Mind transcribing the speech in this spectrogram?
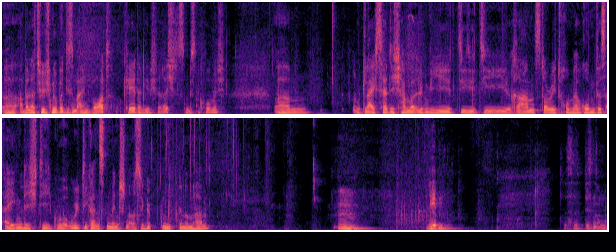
Äh, aber natürlich nur bei diesem einen Wort. Okay, da gebe ich dir recht, ist ein bisschen komisch. Ähm, und gleichzeitig haben wir irgendwie die, die Rahmenstory drumherum, dass eigentlich die Gua'uld die ganzen Menschen aus Ägypten mitgenommen haben. Mhm. Eben. Das ist ein bisschen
